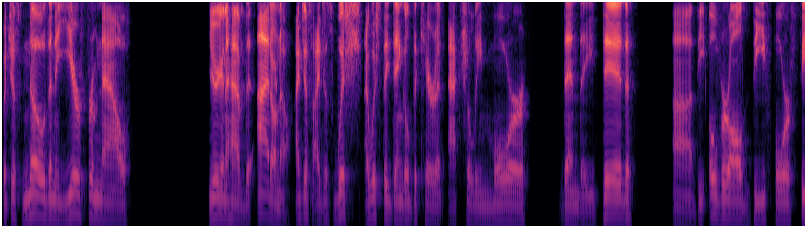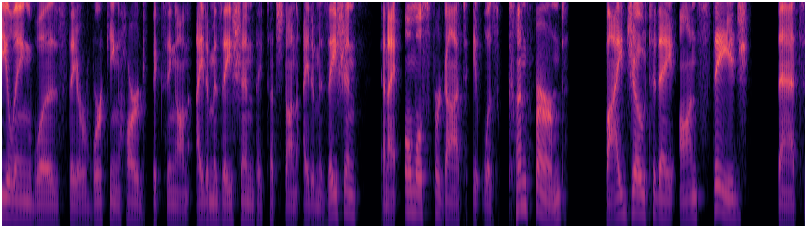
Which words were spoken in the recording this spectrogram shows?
but just know that a year from now, you're gonna have the I don't know. I just I just wish I wish they dangled the carrot actually more than they did. Uh, the overall D4 feeling was they are working hard fixing on itemization. They touched on itemization, and I almost forgot it was confirmed by Joe today on stage that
